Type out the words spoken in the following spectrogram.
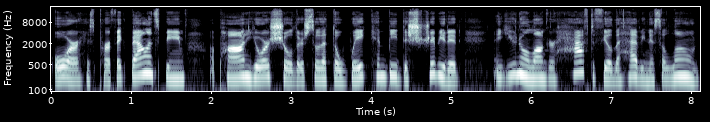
or his perfect balance beam upon your shoulders so that the weight can be distributed and you no longer have to feel the heaviness alone.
